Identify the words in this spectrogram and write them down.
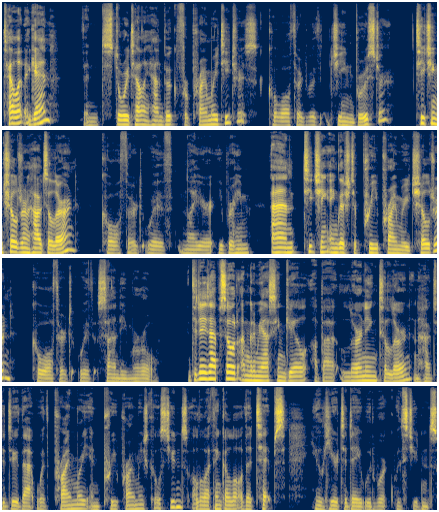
Tell It Again, the Storytelling Handbook for Primary Teachers, co authored with Jean Brewster, Teaching Children How to Learn, co authored with Nayr Ibrahim, and Teaching English to Pre Primary Children, co authored with Sandie Mourão. In today's episode, I'm going to be asking Gail about learning to learn and how to do that with primary and pre primary school students. Although I think a lot of the tips you'll hear today would work with students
